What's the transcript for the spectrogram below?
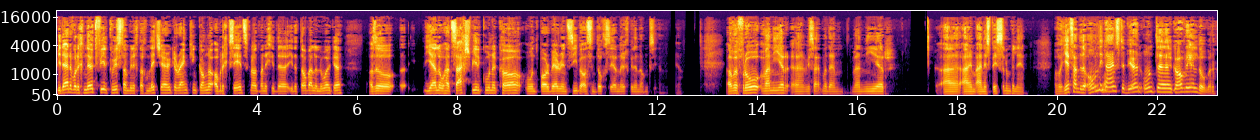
bei denen, wo ich nicht viel gewusst habe, bin ich nach dem letztjährigen Ranking gegangen, aber ich sehe jetzt gerade, wenn ich in der, in der Tabelle schaue, also äh, Yellow hat sechs Spiele gewonnen gehabt und Barbarian sieben, also sind doch sehr nah beieinander gewesen. Ja. Aber froh, wenn ihr, äh, wie sagt man dem, wenn ihr äh, einem eines Besseren belehren. Aber jetzt haben wir den Only Dimes, den Björn und den Gabriel da oben.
